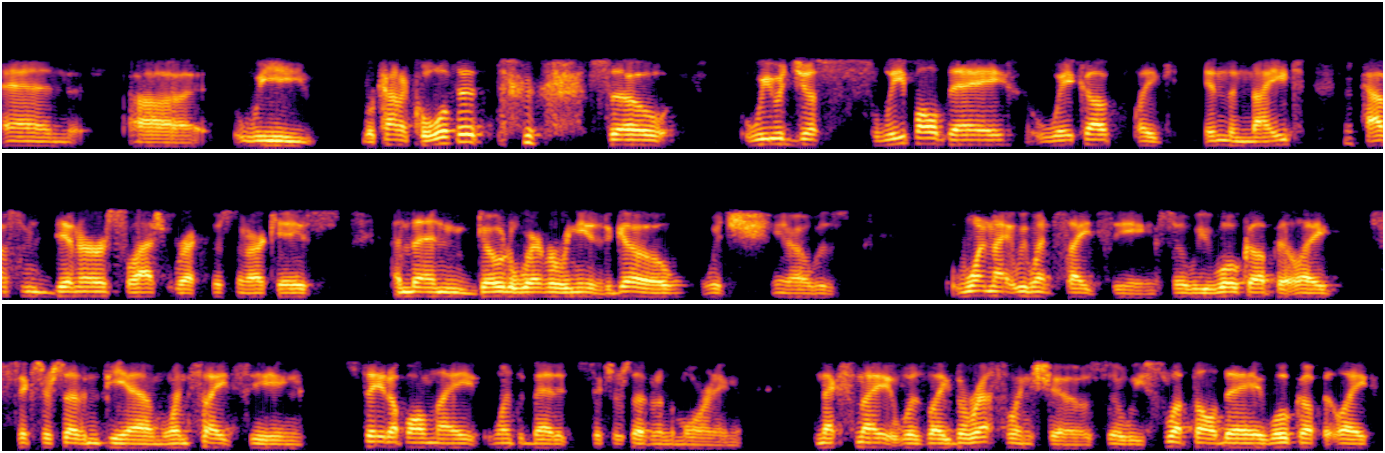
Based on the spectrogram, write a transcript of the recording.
and uh we were kind of cool with it. so we would just sleep all day, wake up like in the night, have some dinner slash breakfast in our case, and then go to wherever we needed to go, which, you know, was one night we went sightseeing. So we woke up at like six or seven PM, went sightseeing, stayed up all night, went to bed at six or seven in the morning. Next night was like the wrestling show. So we slept all day, woke up at like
